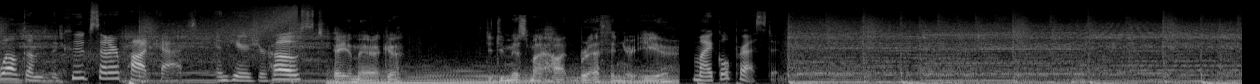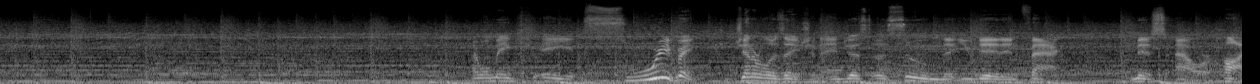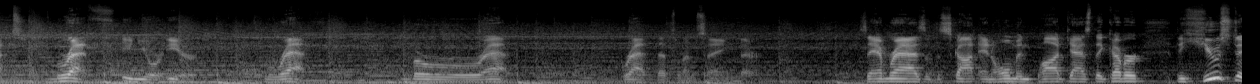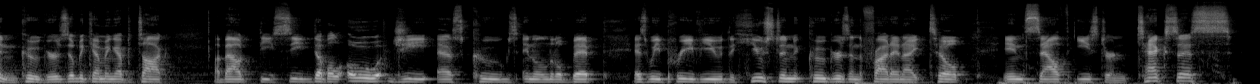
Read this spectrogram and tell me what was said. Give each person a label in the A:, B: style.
A: Welcome to the Coug Center podcast, and here's your host,
B: Hey, America. Did you miss my hot breath in your ear?
A: Michael Preston.
C: I will make a sweeping generalization and just assume that you did, in fact, miss our hot breath in your ear. Breath. Breath. Breath, that's what I'm saying there. Sam Razz of the Scott and Holman podcast. They cover the Houston Cougars. They'll be coming up to talk about the COOGS Cougs in a little bit as we preview the Houston Cougars and the Friday night tilt in southeastern Texas.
